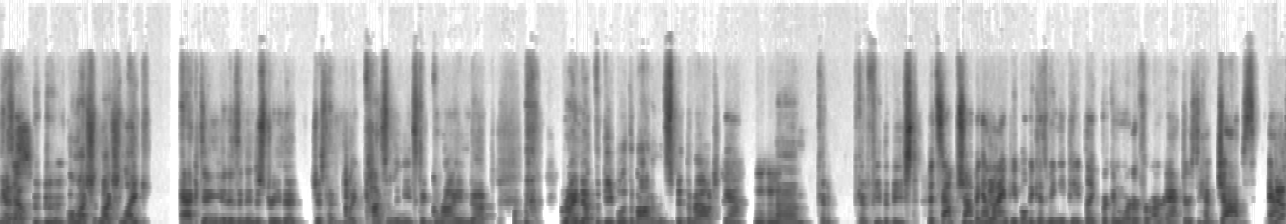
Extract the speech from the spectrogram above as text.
Yeah. so Well, much much like acting, it is an industry that just ha- like constantly needs to grind up, grind up the people at the bottom and spit them out. yeah hmm Um, gotta gotta feed the beast. but stop shopping Yeah. online people because we need people like brick and mortar for our actors to have jobs at, Yeah.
